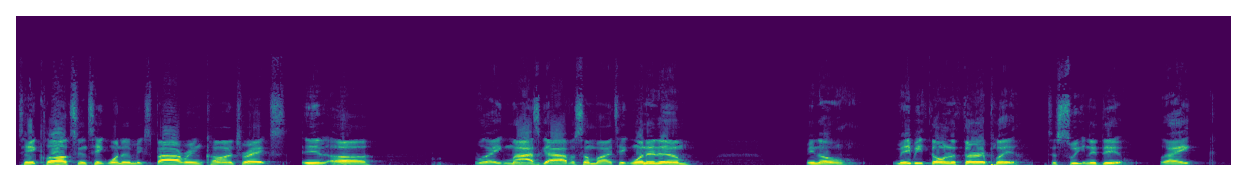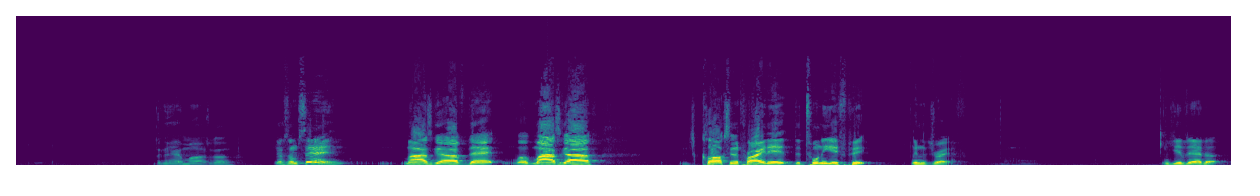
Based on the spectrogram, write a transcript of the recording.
Take Clarkson, take one of them expiring contracts, and uh, like Mozgov or somebody, take one of them. You know, maybe throw in a third player to sweeten the deal. Like They can have Mozgov. that's what I'm saying. Mozgov, that well, Mozgov, Clarkson probably the the 28th pick in the draft. Give that up.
